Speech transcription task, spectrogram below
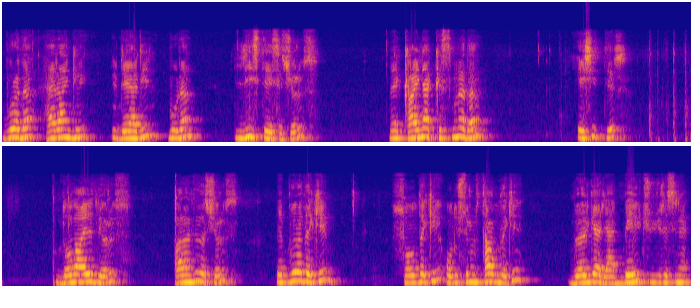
burada herhangi bir değer değil buradan listeyi seçiyoruz. Ve kaynak kısmına da eşittir dolaylı diyoruz. Parantez açıyoruz. Ve buradaki soldaki oluşturduğumuz tablodaki bölgeler yani B3 hücresini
